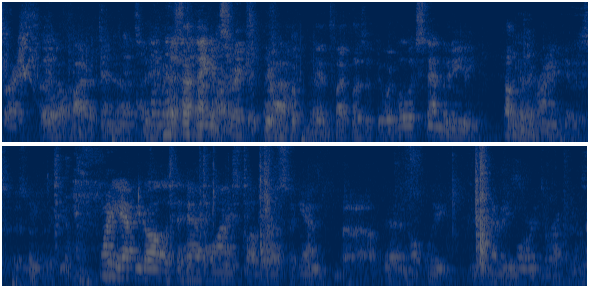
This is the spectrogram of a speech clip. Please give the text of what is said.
Sorry. About five or ten minutes. Thank you, Murray. Uh. Yeah, It's my pleasure to do it. We'll extend the meeting, Okay. let Bryant get his, his speech. Twenty happy dollars to have the Lions Club with us again, and hopefully we don't have any more interruptions.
